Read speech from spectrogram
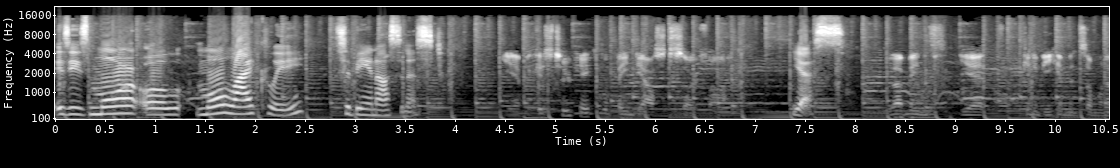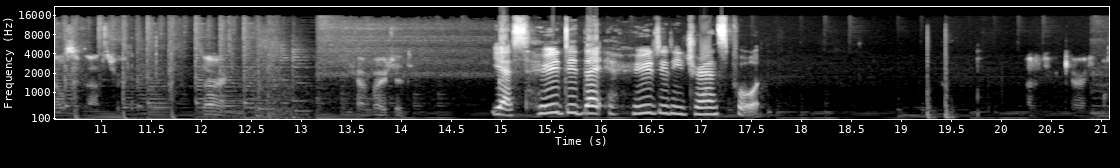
is he's more or more likely to be an arsonist. yeah, because two people have been doused so far. Yes. So that means, yeah, it's gonna be him and someone else if that's true. So, you have voted. Yes, who did they who did he transport? I don't even care anymore.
